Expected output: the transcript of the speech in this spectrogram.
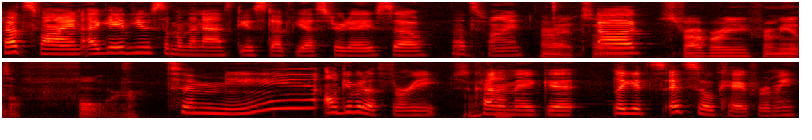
That's fine. I gave you some of the nastiest stuff yesterday, so that's fine. All right. So Uh, strawberry for me is a four. To me, I'll give it a three. Just kind of make it like it's it's okay for me.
